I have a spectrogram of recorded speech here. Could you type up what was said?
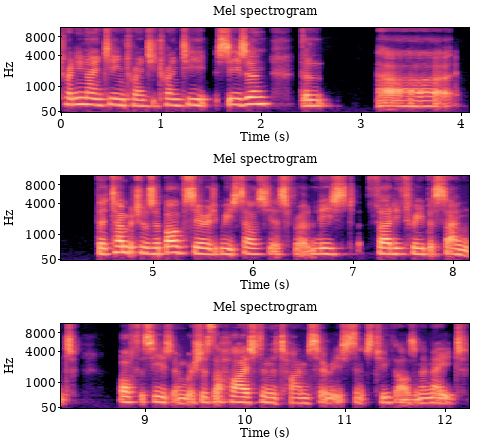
2019-2020 season, the uh, the temperature was above zero degrees Celsius for at least 33% of the season, which is the highest in the time series since 2008.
